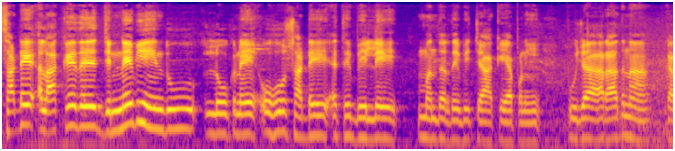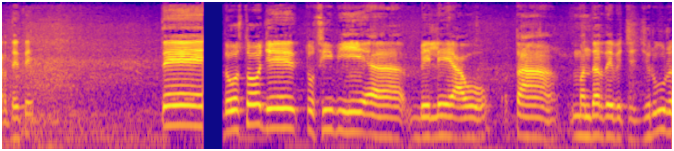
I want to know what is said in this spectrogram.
ਸਾਡੇ ਇਲਾਕੇ ਦੇ ਜਿੰਨੇ ਵੀ ਹਿੰਦੂ ਲੋਕ ਨੇ ਉਹ ਸਾਡੇ ਇੱਥੇ ਬੇਲੇ ਮੰਦਿਰ ਦੇ ਵਿੱਚ ਆ ਕੇ ਆਪਣੀ ਪੂਜਾ ਆਰਾਧਨਾ ਕਰਦੇ ਤੇ। ਤੇ ਦੋਸਤੋ ਜੇ ਤੁਸੀਂ ਵੀ ਅ, ਬੇਲੇ ਆਓ ਤਾਂ ਮੰਦਿਰ ਦੇ ਵਿੱਚ ਜ਼ਰੂਰ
